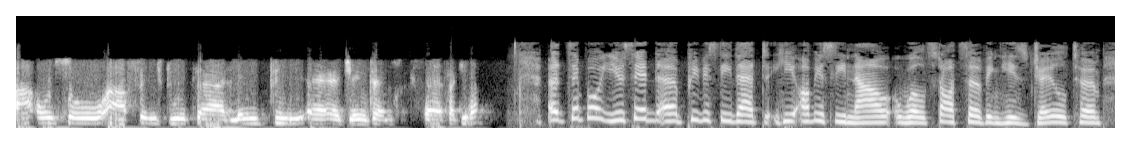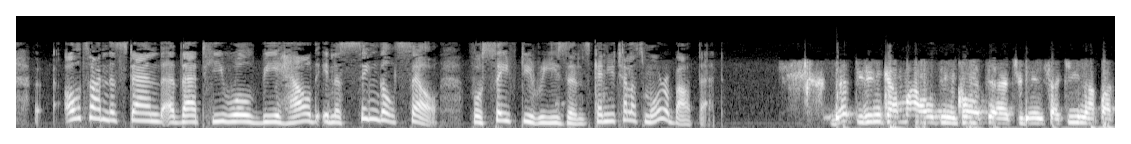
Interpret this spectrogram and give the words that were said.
are also uh, faced with uh, lengthy uh, jail terms. Uh, Sakina? Uh, Tsepo, you said uh, previously that he obviously now will start serving his jail term. Also understand that he will be held in a single cell for safety reasons. Can you tell us more about that? that didn't come out in court uh, today, Sakina, but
